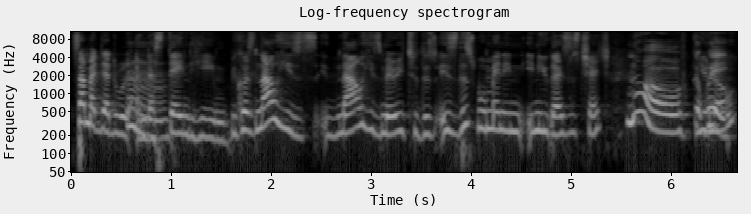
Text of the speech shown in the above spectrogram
somebody that Mm. will understand him? Because now he's now he's married to this is this woman in, in you guys' church? no You wait know?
